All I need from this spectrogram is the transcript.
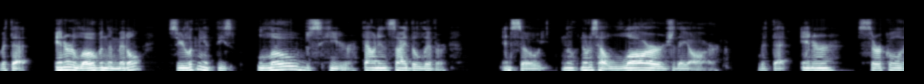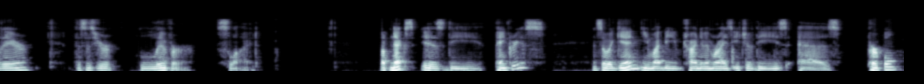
with that inner lobe in the middle. So you're looking at these lobes here found inside the liver. And so notice how large they are with that inner circle there. This is your liver slide. Up next is the pancreas. And so again, you might be trying to memorize each of these as purple,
